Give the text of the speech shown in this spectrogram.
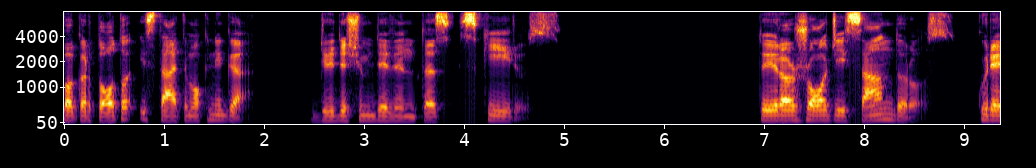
Pakartoto įstatymo knyga, 29 skyrius. Tai yra žodžiai sandoros, kurią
